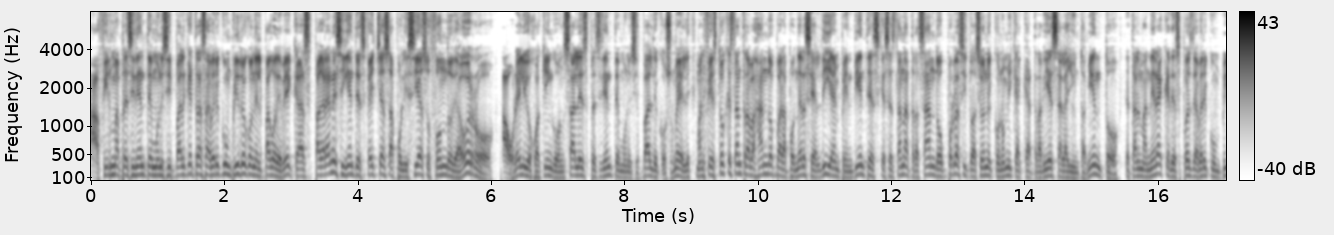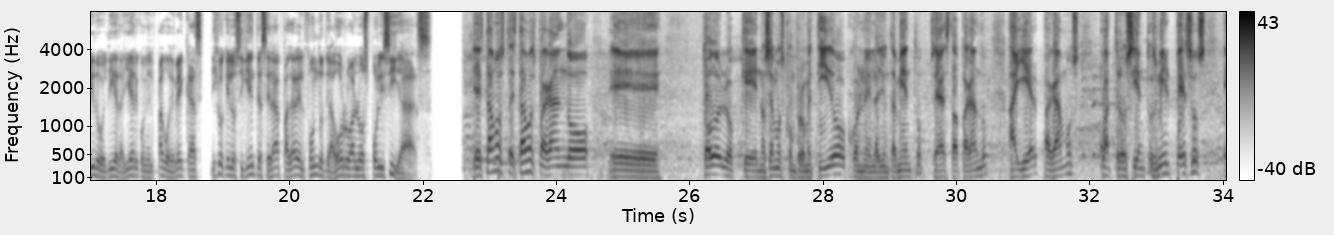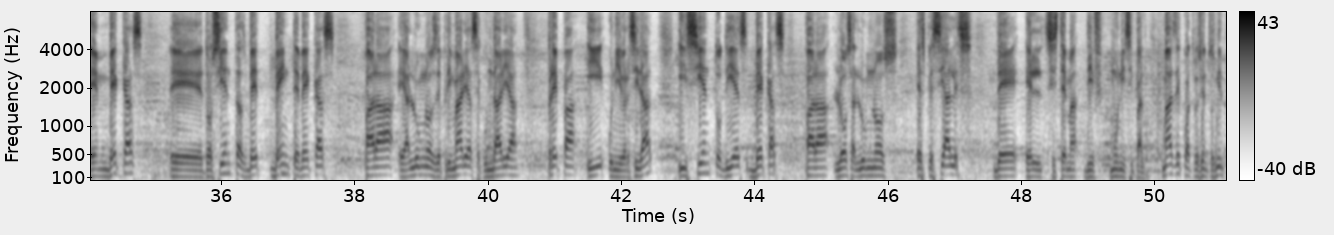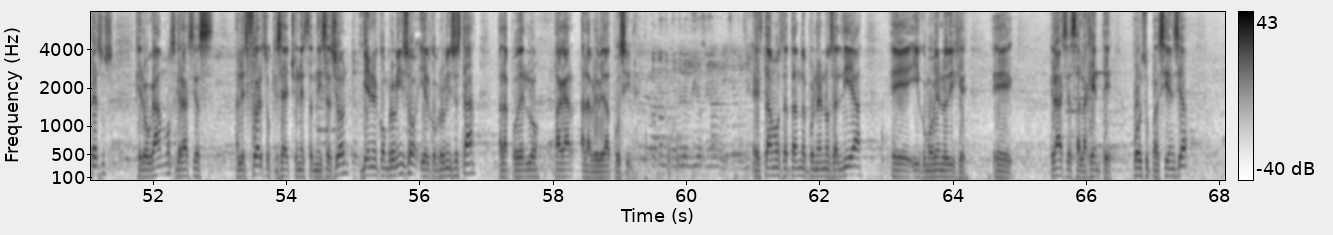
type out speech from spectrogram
Afirma presidente municipal que tras haber cumplido con el pago de becas, pagarán en siguientes fechas a policía su fondo de ahorro. Aurelio Joaquín González, presidente municipal de Cozumel, manifestó que están trabajando para ponerse al día en pendientes que se están atrasando por la situación económica que atraviesa el ayuntamiento, de tal manera que después de haber cumplido el día de ayer con el pago de becas, dijo que lo siguiente será pagar el fondo de ahorro a los policías. Estamos, estamos pagando... Eh todo lo que nos hemos comprometido con el ayuntamiento, se ha estado pagando. Ayer pagamos 400 mil pesos en becas, 220 eh, becas para eh, alumnos de primaria, secundaria, prepa y universidad y 110 becas para los alumnos especiales del sistema DIF municipal. Más de 400 mil pesos que rogamos, gracias al esfuerzo que se ha hecho en esta administración, viene el compromiso y el compromiso está para poderlo pagar a la brevedad posible. Estamos tratando de ponernos al día eh, y como bien lo dije, eh, gracias a la gente por su paciencia,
